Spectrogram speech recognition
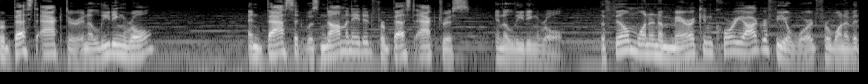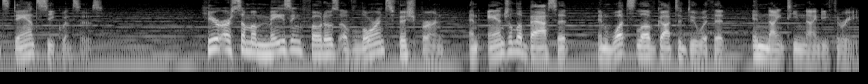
for Best Actor in a Leading Role, and Bassett was nominated for Best Actress in a Leading Role. The film won an American Choreography Award for one of its dance sequences. Here are some amazing photos of Laurence Fishburne and Angela Bassett in What's Love Got to Do with It in 1993.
